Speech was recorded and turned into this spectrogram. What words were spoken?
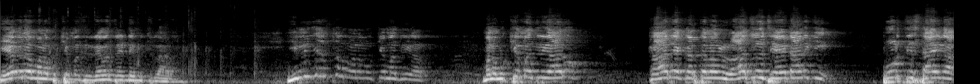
కేవలం మన ముఖ్యమంత్రి రేవంత్ రెడ్డి మిత్రులారా. ఇన్ని చేస్తాం మన ముఖ్యమంత్రి గారు. మన ముఖ్యమంత్రి గారు కార్యకర్తలను రాజులు చేయడానికి పూర్తి స్థాయిగా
